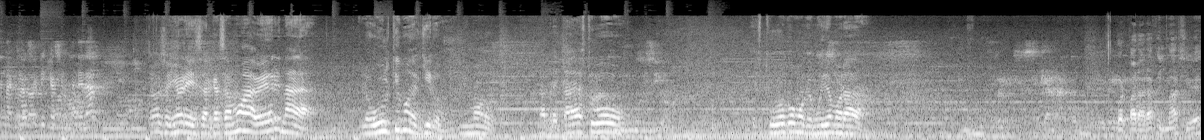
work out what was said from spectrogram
en la clasificación general. Bueno, señores, alcanzamos a ver nada. Lo último del giro, ni modo. La apretada estuvo. Estuvo como que muy demorada. Por parar a filmar, ¿sí ve?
